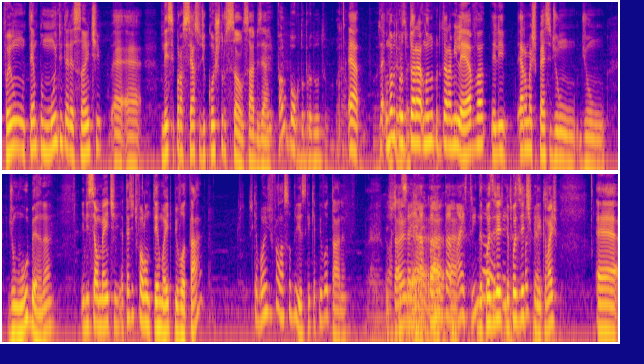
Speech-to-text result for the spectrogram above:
Foi um tempo muito interessante é, é, nesse processo de construção, sabe, Zé? E fala um pouco do produto. É, o nome do produto era o nome do produto era Me Leva. Ele era uma espécie de um de um de um Uber, né? Inicialmente, até a gente falou um termo aí de pivotar. Acho que é bom a gente falar sobre isso. O que é pivotar, né? É, tá, isso aí é, dá é, é, mais 30 Depois a gente, depois a gente explica, mas. É,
